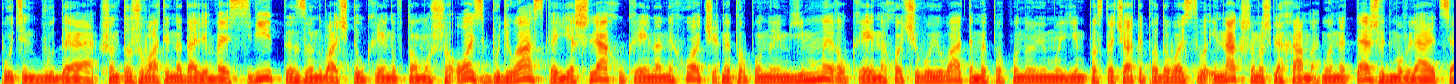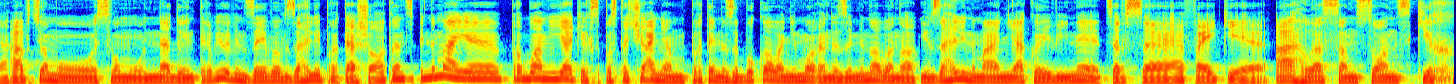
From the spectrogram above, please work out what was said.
Путін буде шантажувати надалі весь світ, звинувачити Україну в тому, що ось, будь ласка, є шлях, Україна не хоче. Ми пропонуємо їм мир. Україна хоче воювати. Ми пропонуємо їм постачати продовольство інакшими шляхами. Вони теж відмовляються. А в цьому своєму недоінтерв'ю він заявив взагалі про те, що в принципі немає проблем ніяких з постачанням, порти не заблоковані, море не заміновано, і взагалі немає ніякої війни. Це все фейки агласансонських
